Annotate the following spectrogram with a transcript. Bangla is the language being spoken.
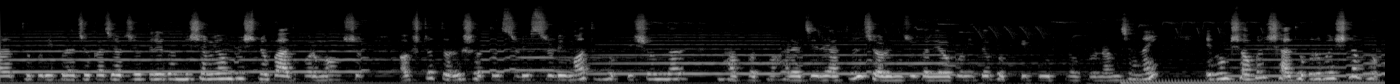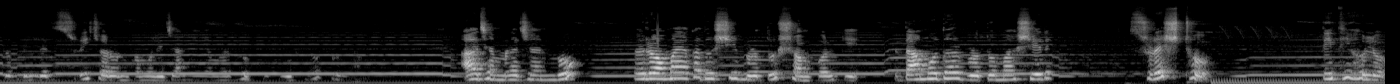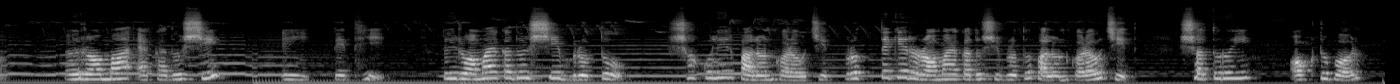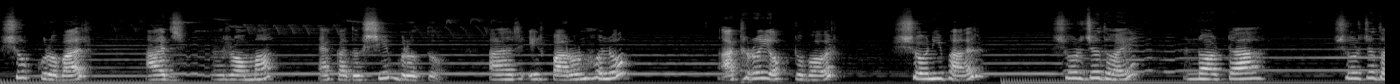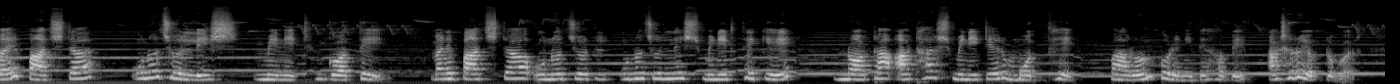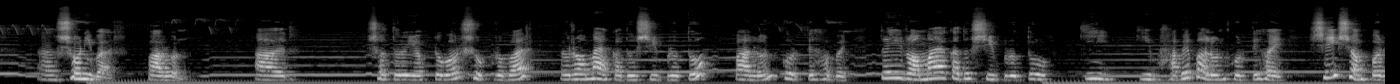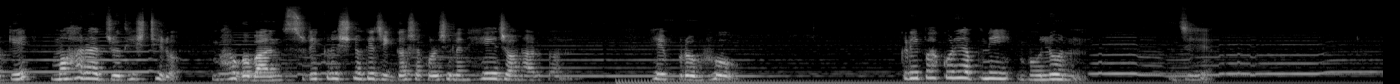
পরমারাধ্য পরিব্রাজকাচার্য ত্রিদণ্ডী স্বামী বিষ্ণুপাদ পরমহংস। অষ্টোত্তর শত শ্রী শ্রীমৎ ভক্তি সুন্দর ভাগবত মহারাজের রাতুল চরণ যুগলে অগণিত ভক্তি পূর্ণ প্রণাম জানাই এবং সকল সাধুগুরু বৈষ্ণব ভক্তবৃন্দের শ্রী চরণ কমলে জানাই আমার ভক্তি পূর্ণ প্রণাম। আজ আমরা জানব রমা একাদশী ব্রত সম্পর্কে। দামোদর ব্রত মাসের শ্রেষ্ঠ তিথি হলো রমা একাদশী, এই তিথি। তো এই রমা একাদশী ব্রত সকলের পালন করা উচিত। প্রত্যেকের রমা একাদশী ব্রত পালন করা উচিত। সতেরোই অক্টোবর, শুক্রবার, আজ রমা একাদশী ব্রত। আর এর পালন হল আঠেরোই অক্টোবর, শনিবার, সূর্যোদয় নটা, সূর্যোদয় পাঁচটা উনচল্লিশ মিনিট গতে মানে পাঁচটা উনচল- উনচল্লিশ মিনিট থেকে নটা আঠাশ মিনিটের মধ্যে পালন করে নিতে হবে। আঠারোই অক্টোবর শনিবার পালন আর সতেরোই অক্টোবর শুক্রবার রমা একাদশী ব্রত পালন করতে হবে। তো এই রমা একাদশী ব্রত কি, কীভাবে পালন করতে হয় সেই সম্পর্কে মহারাজ যুধিষ্ঠির ভগবান শ্রীকৃষ্ণকে জিজ্ঞাসা করেছিলেন, হে জনার্দন, হে প্রভু, কৃপা করে আপনি বলুন যে,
